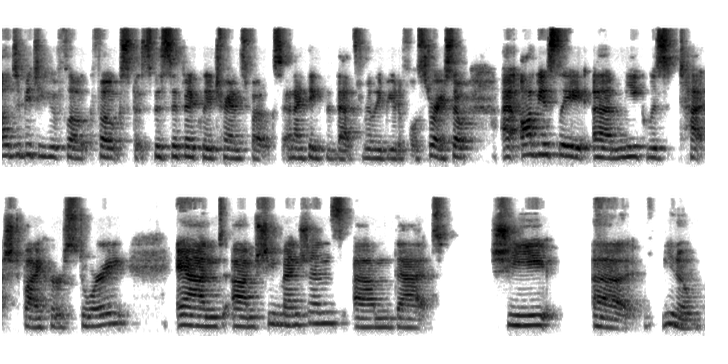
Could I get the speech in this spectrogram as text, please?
LGBTQ folks, but specifically trans folks. And I think that that's really beautiful story. So I, obviously, uh, Meeg was touched by her story. And um, she mentions um, that she, uh, you know,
